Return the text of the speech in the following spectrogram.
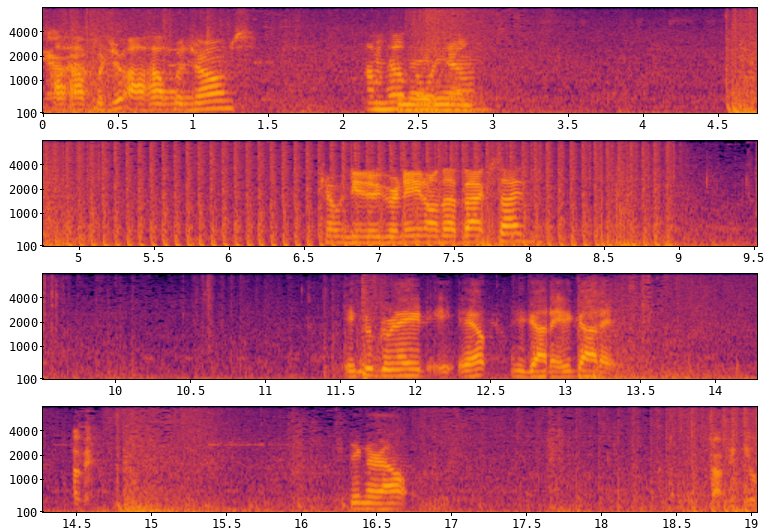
Air I'll help with. I'll help with drones. I'm helping with Grenade in. John. Okay, we need a grenade on that backside. Eagle grenade. Yep, you got it. You got it. Okay, Stinger out. dropping heal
